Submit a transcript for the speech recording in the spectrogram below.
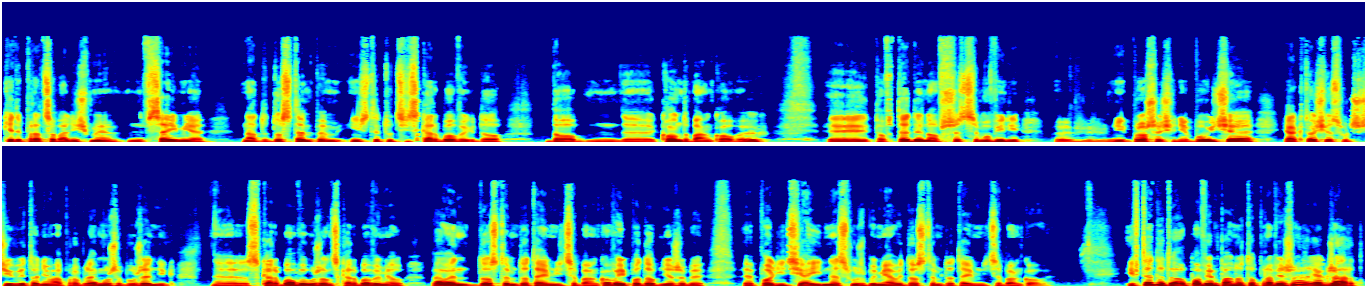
kiedy pracowaliśmy w Sejmie nad dostępem instytucji skarbowych do, do mm, y, kont bankowych, y, to wtedy no, wszyscy mówili, y, proszę się nie bójcie, jak ktoś jest uczciwy, to nie ma problemu, żeby urzędnik e, skarbowy, urząd skarbowy miał pełen dostęp do tajemnicy bankowej podobnie, żeby e, policja i inne służby miały dostęp do tajemnicy bankowej. I wtedy to opowiem panu to prawie jak żart.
